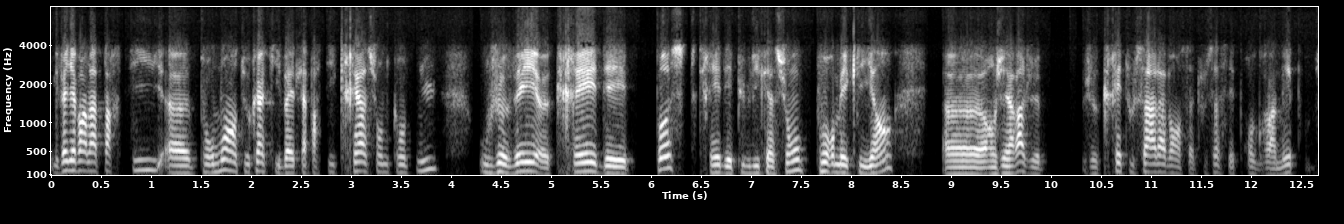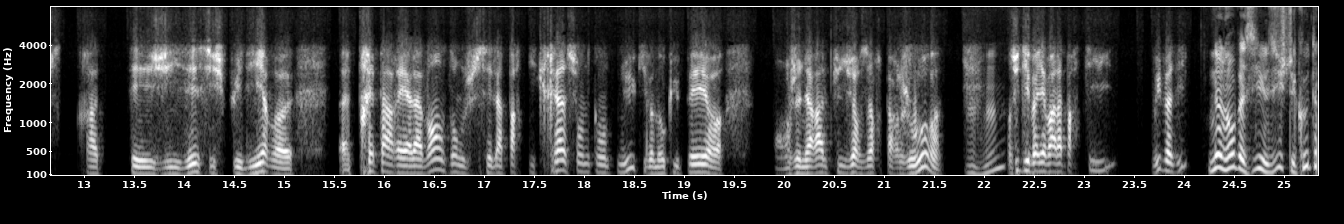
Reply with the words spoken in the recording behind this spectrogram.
il va y avoir la partie, pour moi en tout cas, qui va être la partie création de contenu, où je vais créer des posts, créer des publications pour mes clients. en général, je, je crée tout ça à l'avance. Tout ça, c'est programmé, stratégisé, si je puis dire, euh, euh, préparé à l'avance. Donc c'est la partie création de contenu qui va m'occuper euh, en général plusieurs heures par jour. Mhm. Ensuite, il va y avoir la partie oui, vas-y. Non, non, vas-y, vas-y, je t'écoute.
